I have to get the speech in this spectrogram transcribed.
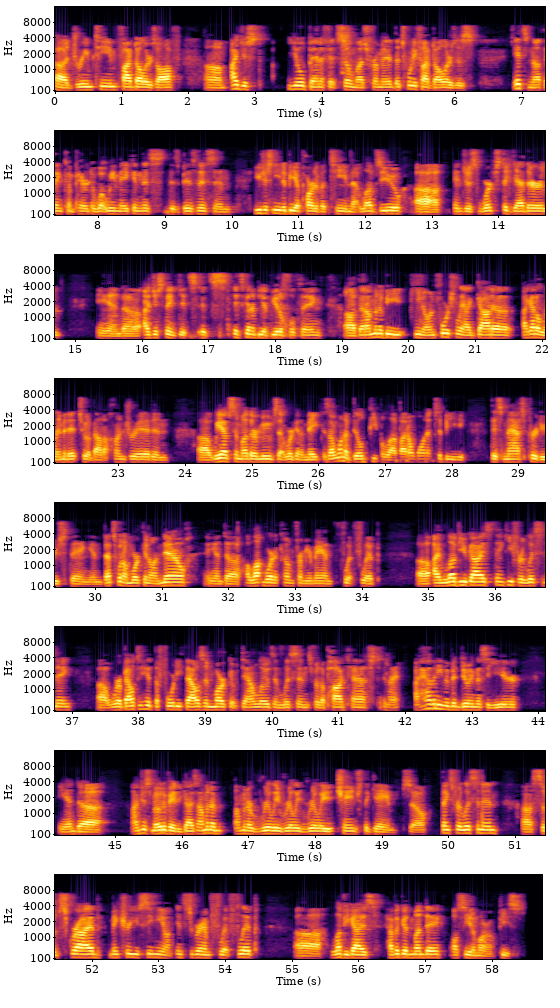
uh, Dream Team, $5 off. Um, I just, you'll benefit so much from it. The $25 is, it's nothing compared to what we make in this, this business. And you just need to be a part of a team that loves you, uh, and just works together. And, uh, I just think it's, it's, it's going to be a beautiful thing, uh, that I'm going to be, you know, unfortunately I gotta, I gotta limit it to about a hundred and, uh, we have some other moves that we're going to make because I want to build people up. I don't want it to be this mass produced thing. And that's what I'm working on now. And uh, a lot more to come from your man, Flip Flip. Uh, I love you guys. Thank you for listening. Uh, we're about to hit the 40,000 mark of downloads and listens for the podcast. And I, I haven't even been doing this a year. And uh, I'm just motivated, guys. I'm to, I'm to really, really, really change the game. So thanks for listening. Uh, subscribe. Make sure you see me on Instagram, Flip Flip. Uh, love you guys. Have a good Monday. I'll see you tomorrow. Peace.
